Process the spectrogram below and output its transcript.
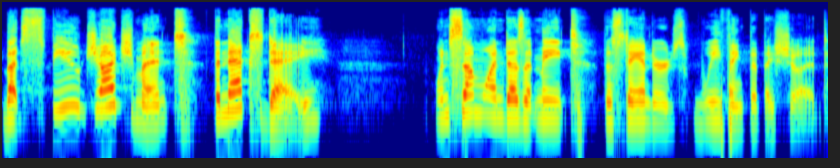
but spew judgment the next day when someone doesn't meet the standards we think that they should?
